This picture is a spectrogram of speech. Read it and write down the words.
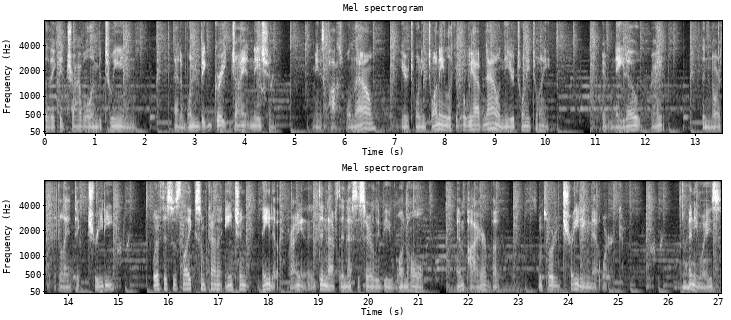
So they could travel in between and had one big, great, giant nation. I mean, it's possible now. Year 2020, look at what we have now in the year 2020. We have NATO, right? The North Atlantic Treaty. What if this was like some kind of ancient NATO, right? It didn't have to necessarily be one whole empire, but some sort of trading network. Anyways,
